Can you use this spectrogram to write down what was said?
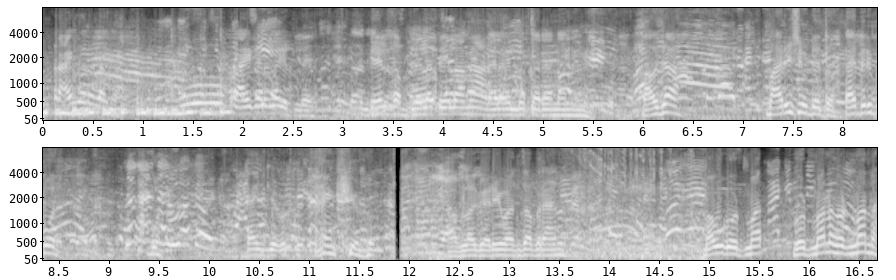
ट्राय करायला हो, हो ट्राय करायला घेतलंय तेल संपलेलं. तेल आम्ही आणायला गेलो करायला भाऊजा भारी शूट येतो काहीतरी बोल थँक्यू थँक्यू आपला गरिबांचा ब्रँड भाऊ घोटमार घोटमार ना घोटमार ना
